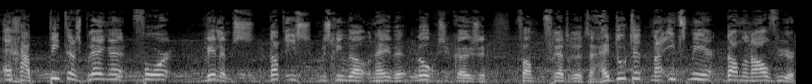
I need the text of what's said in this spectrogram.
En gaat Pieters brengen voor Willems. Dat is misschien wel een hele logische keuze van Fred Rutte. Hij doet het na iets meer dan een half uur.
